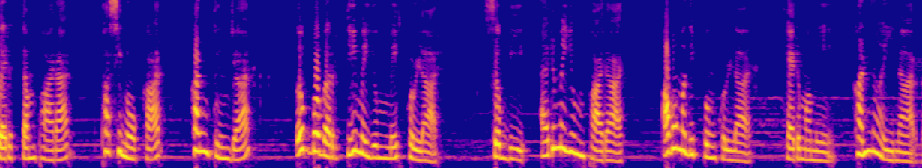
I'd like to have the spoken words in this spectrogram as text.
வருத்தம் பாரார் பசி நோக்கார் கண் துஞ்சார் எவ்வவர் தீமையும் மேற்கொள்ளார் செவ்வி அருமையும் பாரார் அவமதிப்பும் கொள்ளார் கருமமே கண்ணாயினார்.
